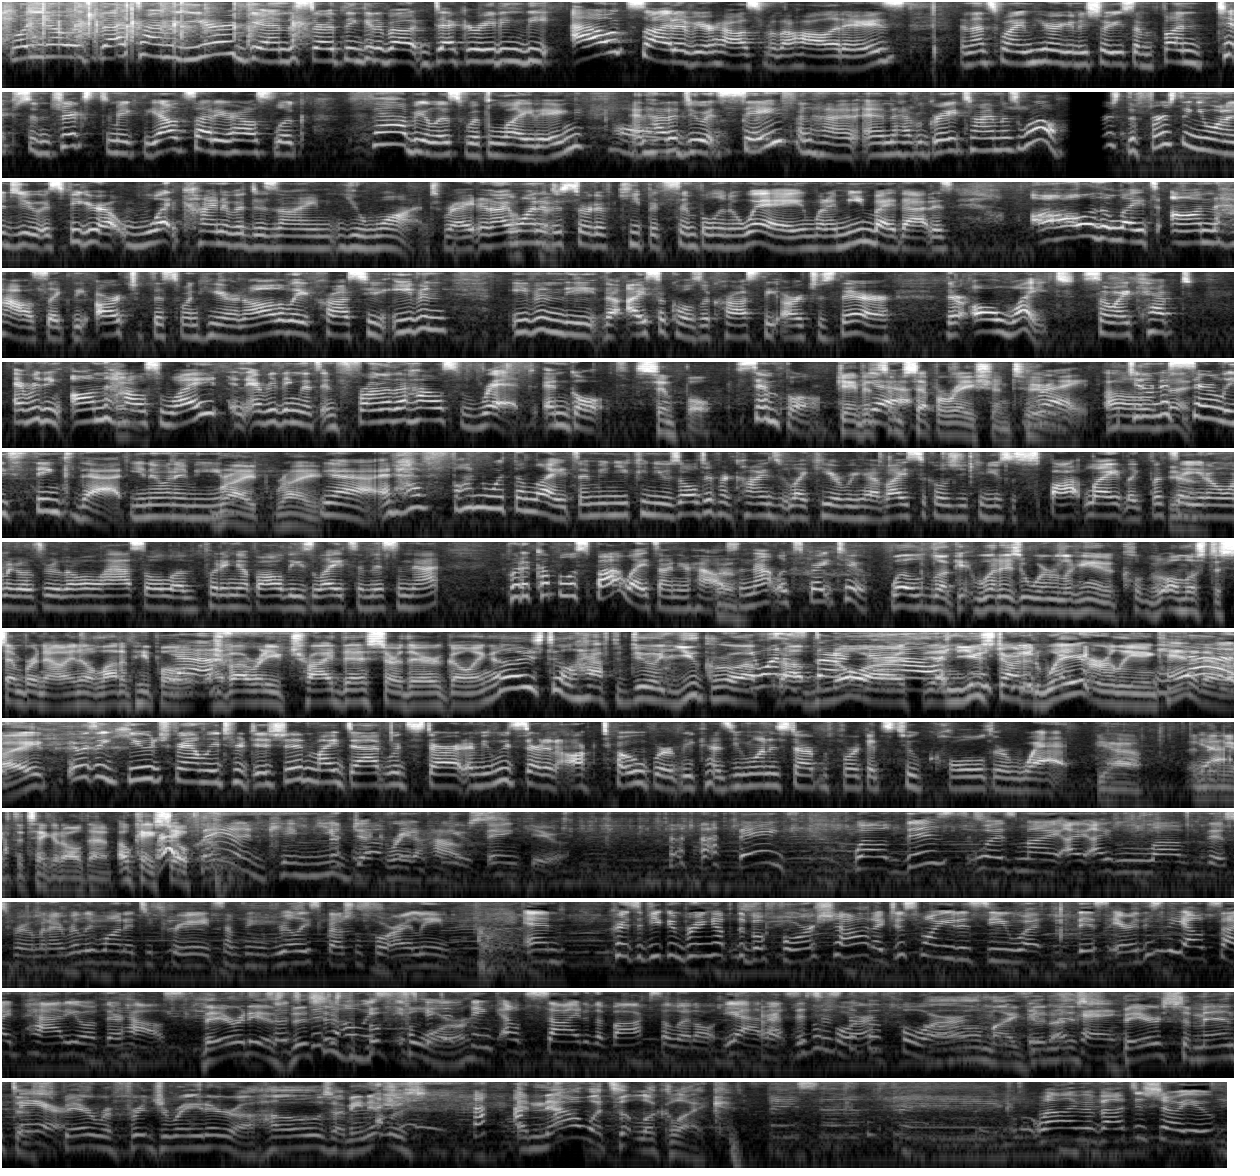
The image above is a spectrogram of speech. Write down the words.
Well, you know, it's that time of year again to start thinking about decorating the outside of your house for the holidays. And that's why I'm here. I'm going to show you some fun tips and tricks to make the outside of your house look fabulous with lighting and how to do it safe and, ha- and have a great time as well. First, the first thing you want to do is figure out what kind of a design you want, right? And I wanted to sort of keep it simple in a way. And what I mean by that is all of the lights on the house, like the arch of this one here, and all the way across here, even even the, the icicles across the arches there, they're all white. So I kept everything on the house white and everything that's in front of the house red and gold. Simple. Simple. Gave it Yeah. some separation too. Right. Oh, but you oh, don't nice. necessarily think that, you know what I mean? Right, right. Yeah, and have fun with the lights. I mean, you can use all different kinds. Like here we have icicles. You can use a spotlight. Like let's Yeah. say you don't want to go through the whole hassle of putting up all these lights and this and that. Put a couple of spotlights on your house, Huh. and that looks great too. Well, look, what is it? We're looking at almost December now. I know a lot of people Yeah. have already tried this, or they're going, "Oh, I still have to do it." You grew up wanna up north, now. and you started way early in Canada, Yes. right? It was a huge family tradition. My dad would start. I mean, we'd start in October because you want to start before it gets too cold or wet. Yeah. And Yeah. then you have to take it all down. Okay, so Man, can you decorate a house? Thank you. Thanks. Well, this was my, I, I love this room and I really wanted to create something really special for Eileen. And Chris, if you can bring up the before shot, I just want you to see what this area, this is the outside patio of their house. There it is. So it's This good is to the always, It's good before. to think outside of the box a little. Yeah, that's this the is the before. before. Oh my goodness. Okay. Bare cement, a Bare. spare refrigerator, a hose. I mean, it was. and now what's it look like? Well, I'm about to show you.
